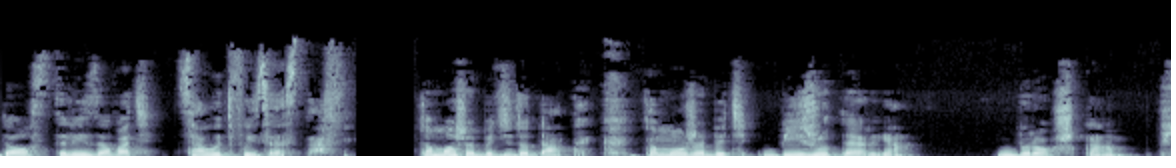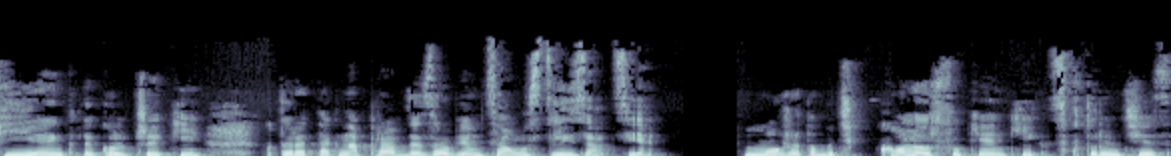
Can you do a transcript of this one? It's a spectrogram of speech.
dostylizować cały Twój zestaw. To może być dodatek, to może być biżuteria, broszka, piękne kolczyki, które tak naprawdę zrobią całą stylizację. Może to być kolor sukienki, w którym Ci jest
